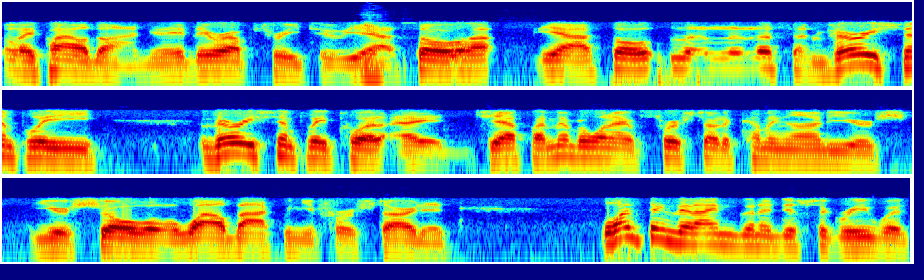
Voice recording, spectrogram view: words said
so they piled on. They, they were up three two. Yeah. Yeah. So uh, yeah. So l- l- listen, very simply, very simply put, I, Jeff. I remember when I first started coming onto your sh- your show a while back when you first started. One thing that I'm going to disagree with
